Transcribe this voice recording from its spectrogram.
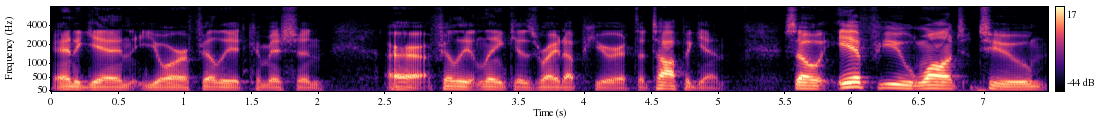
And again, your affiliate commission or affiliate link is right up here at the top again. So if you want to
